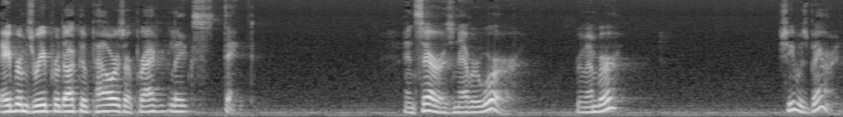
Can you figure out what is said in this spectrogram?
Abram's reproductive powers are practically extinct. And Sarah's never were. Remember? She was barren.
